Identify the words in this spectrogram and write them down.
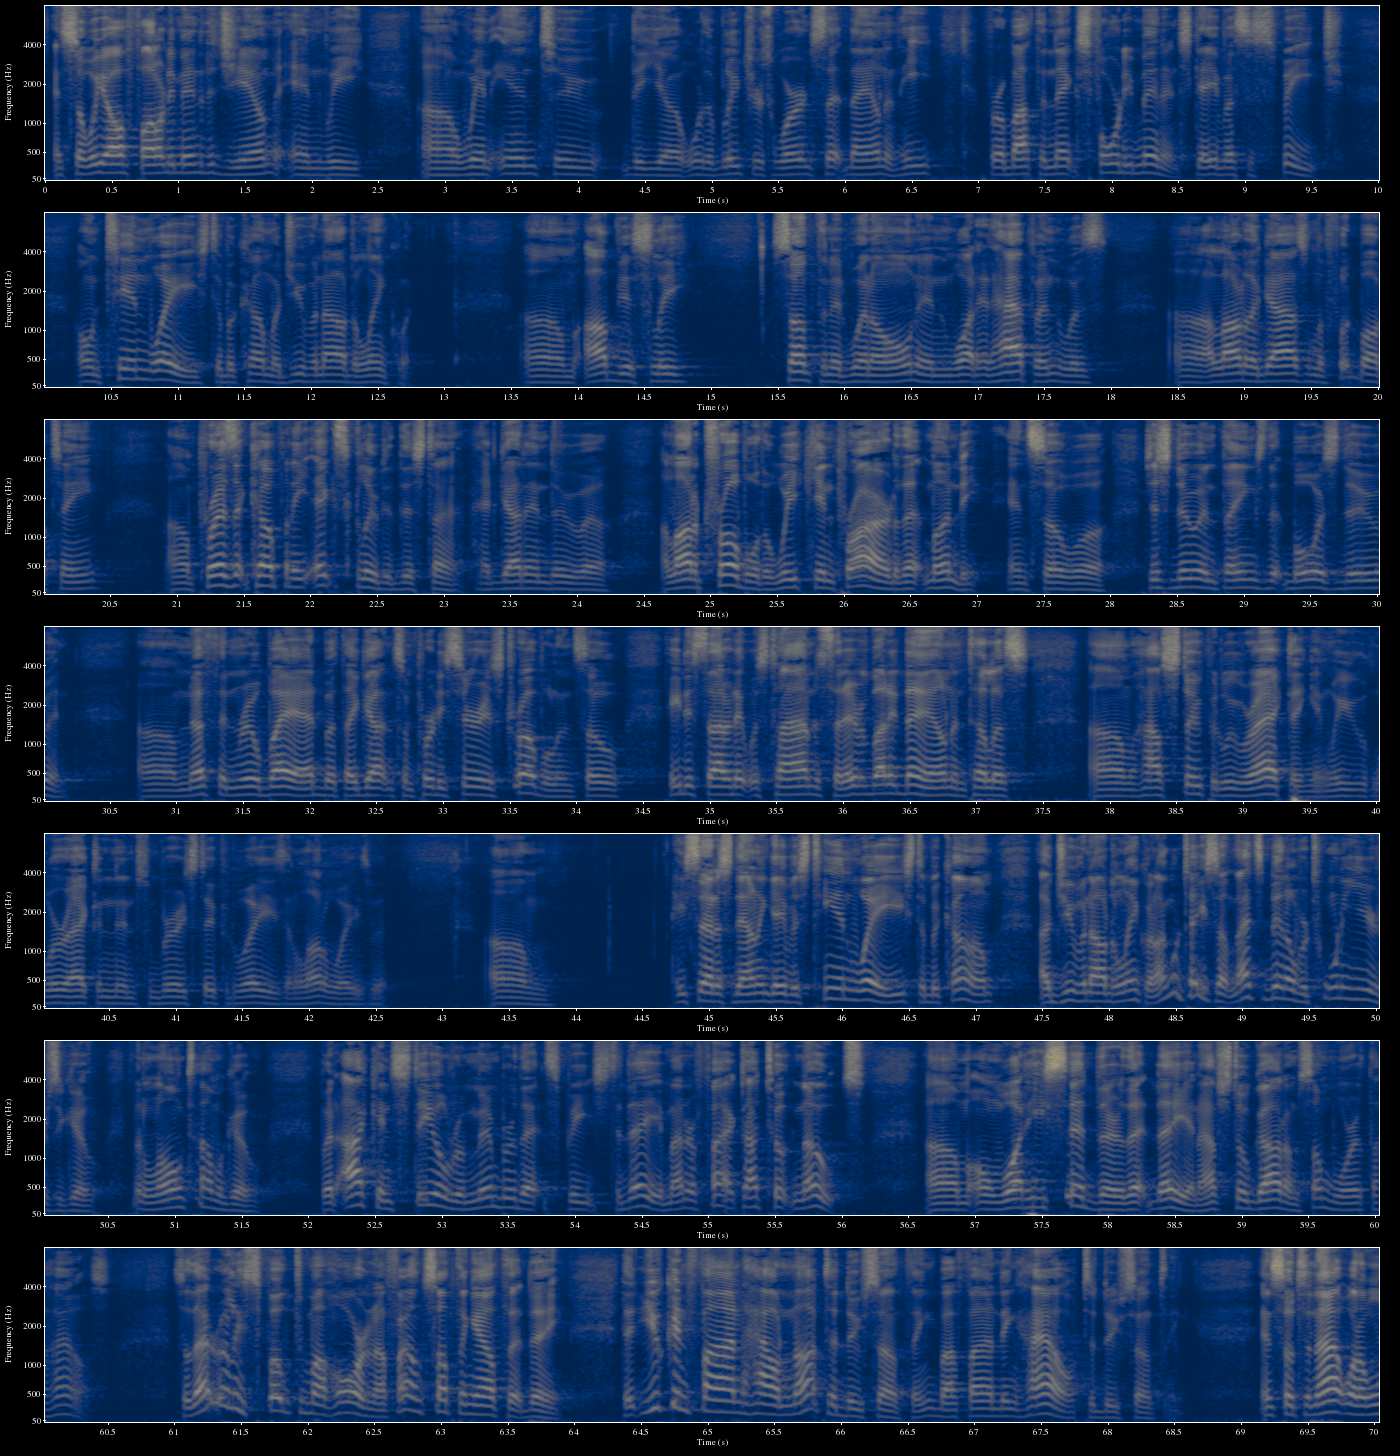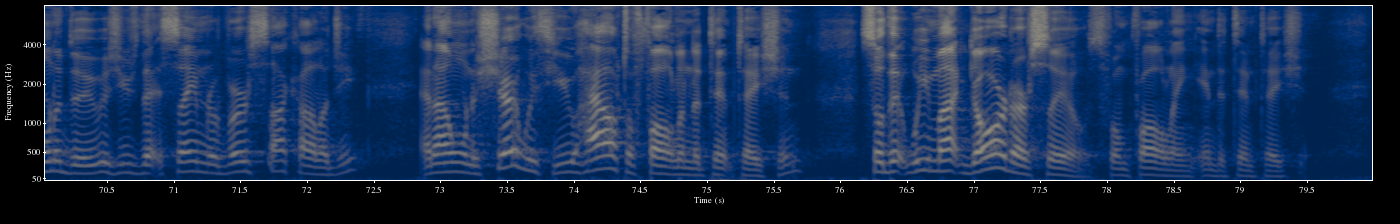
And so we all followed him into the gym and we uh, went into the, uh, where the bleachers were and sat down. And he, for about the next 40 minutes, gave us a speech on 10 ways to become a juvenile delinquent. Um, obviously, something had went on, and what had happened was uh, a lot of the guys on the football team, uh, present company excluded this time, had got into uh, a lot of trouble the weekend prior to that Monday, and so uh, just doing things that boys do, and um, nothing real bad, but they got in some pretty serious trouble, and so he decided it was time to set everybody down and tell us. Um, how stupid we were acting, and we were acting in some very stupid ways in a lot of ways. But um, he sat us down and gave us 10 ways to become a juvenile delinquent. I'm going to tell you something, that's been over 20 years ago, it's been a long time ago. But I can still remember that speech today. matter of fact, I took notes um, on what he said there that day, and I've still got them somewhere at the house. So that really spoke to my heart, and I found something out that day that you can find how not to do something by finding how to do something. And so tonight, what I want to do is use that same reverse psychology and I want to share with you how to fall into temptation so that we might guard ourselves from falling into temptation.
